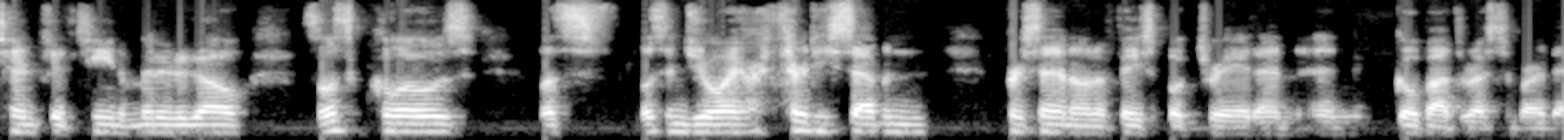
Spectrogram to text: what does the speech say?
10, 15 a minute ago. So let's close. Let's let's enjoy our 37% on a Facebook trade and, and go about the rest of our day.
